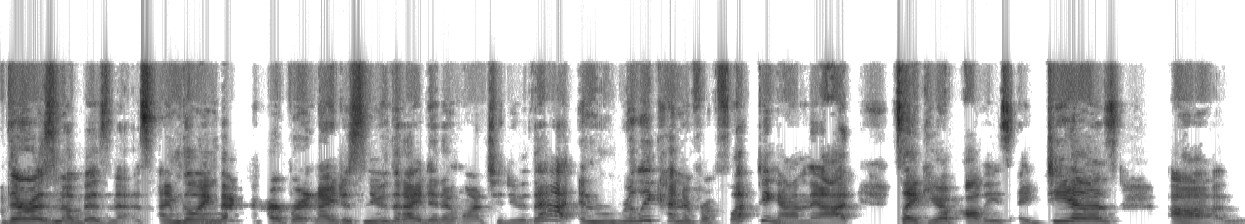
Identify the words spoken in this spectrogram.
there was no business. I'm going back to corporate and I just knew that I didn't want to do that. And really kind of reflecting on that, it's like you have all these ideas, um,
